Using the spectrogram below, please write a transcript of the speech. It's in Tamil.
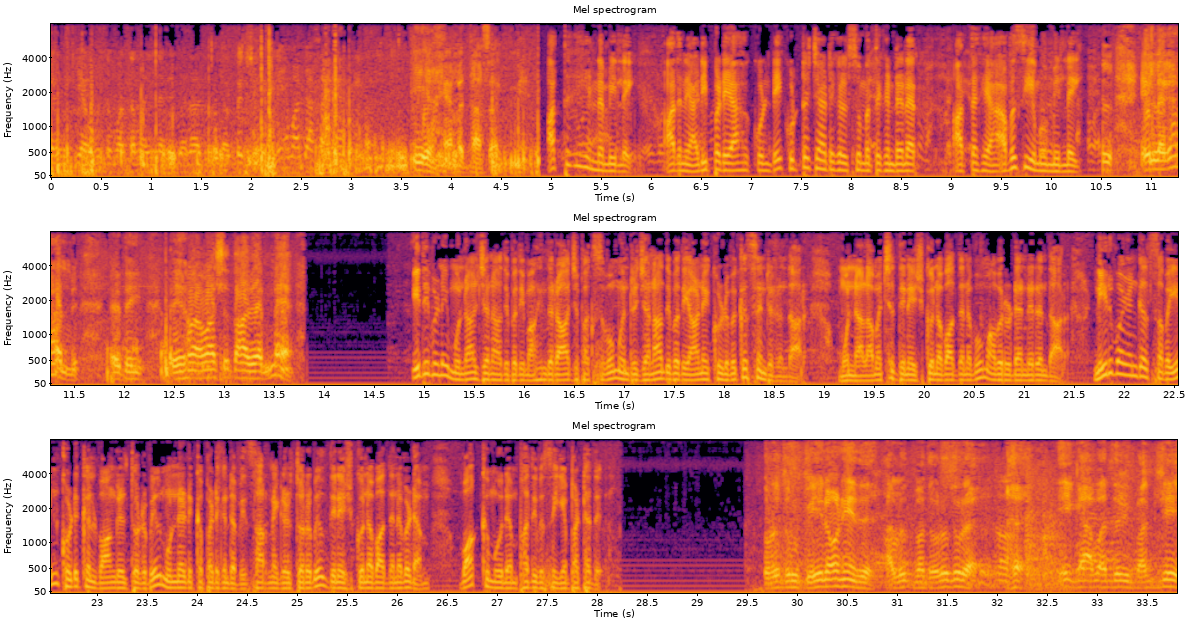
அத்தகைய எண்ணம் இல்லை அதனை அடிப்படையாக கொண்டே குற்றச்சாட்டுகள் சுமத்துகின்றனர். அத்தகைய அவசியமும் இல்லை. இதேவேளை முன்னாள் ஜனாதிபதி மஹிந்த ராஜபக்சவும் இன்று ஜனாதிபதி ஆணைக்குழுவுக்கு சென்றிருந்தார். முன்னாள் அமைச்சர் தினேஷ் குணவர்தனவும் அவருடன் இருந்தார். நீர்வழங்கல் சபையின் கொடுக்கல் வாங்கல் தொடர்பில் முன்னெடுக்கப்படுகின்ற விசாரணைகள் தொடர்பில் தினேஷ் குணவர்தனவிடம் வாக்குமூலம் பதிவு செய்யப்பட்டது. තොරතුරු පේනෝ නේද අලුත්ම තොරතුර ඒකාබද්ධ විපක්ෂයේ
